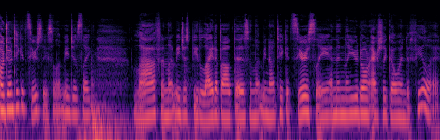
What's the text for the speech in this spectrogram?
oh don't take it seriously. So let me just like laugh and let me just be light about this and let me not take it seriously. And then you don't actually go in to feel it.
